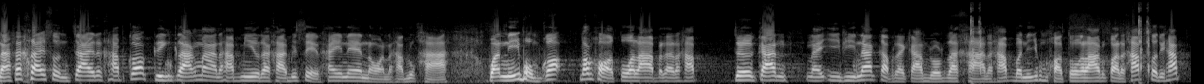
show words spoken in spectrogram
นะถ้าใครสนใจนะครับก็กริ้งกลางมานะครับ มีราคาพิเศษให้แน่นอนนะครับ ลูกค้า วันนี้ผมก็ต้องขอตัวลาไปแล้วนะครับ เจอกันใน EP หน้ากับรายการรถราคานะครับ วันนี้ผมขอตัวลาไปก่อนนะครับ สวัสดีครับ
